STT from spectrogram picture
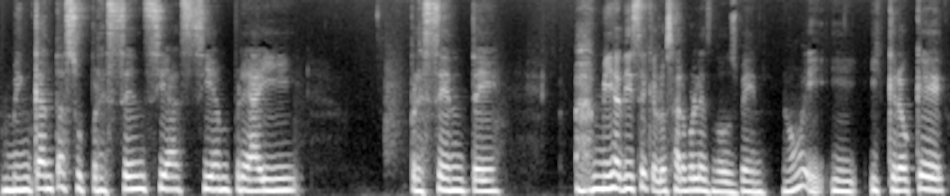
Me encanta su presencia siempre ahí, presente. Mía dice que los árboles nos ven, ¿no? Y, creo, que,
